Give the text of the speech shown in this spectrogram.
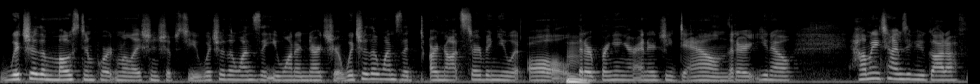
which are the most important relationships to you? Which are the ones that you want to nurture? Which are the ones that are not serving you at all, hmm. that are bringing your energy down, that are, you know, how many times have you got off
